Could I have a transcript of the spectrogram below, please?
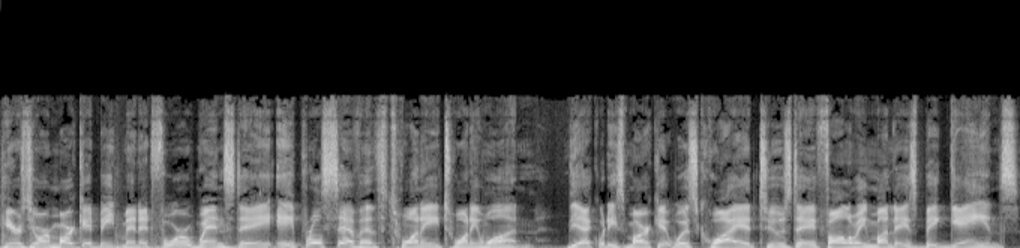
Here's your market beat minute for Wednesday, April 7th, 2021. The equities market was quiet Tuesday following Monday's big gains.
